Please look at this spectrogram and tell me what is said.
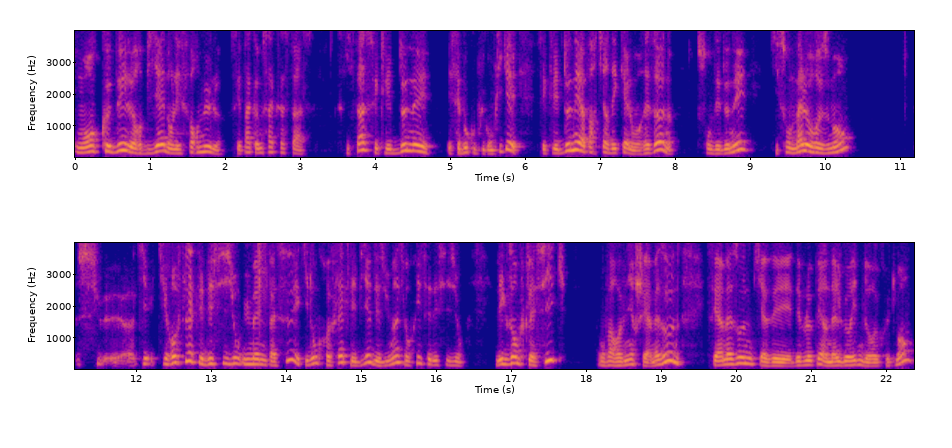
ont encodé leurs biais dans les formules. C'est pas comme ça que ça se passe. Ce qui se passe, c'est que les données, et c'est beaucoup plus compliqué, c'est que les données à partir desquelles on raisonne sont des données qui sont malheureusement euh, qui, reflètent les décisions humaines passées et qui donc reflètent les biais des humains qui ont pris ces décisions. L'exemple classique, on va revenir chez Amazon, c'est Amazon qui avait développé un algorithme de recrutement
